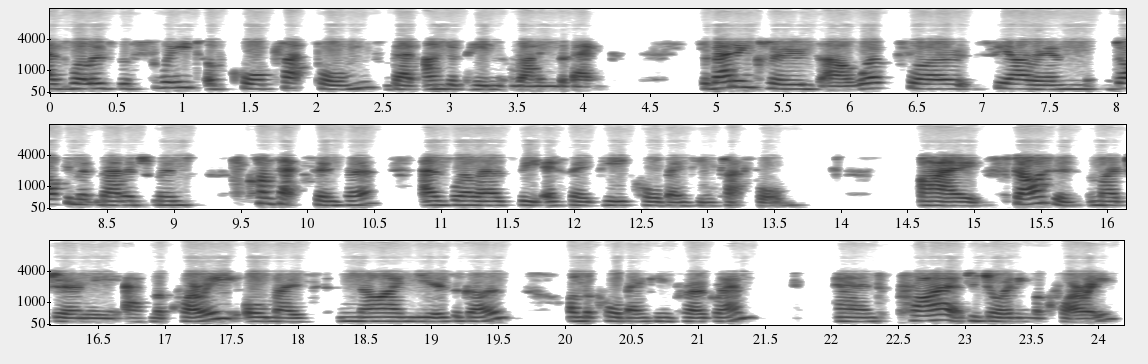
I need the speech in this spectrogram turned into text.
as well as the suite of core platforms that underpin running the bank. So that includes our workflow, CRM, document management, contact center, as well as the SAP core banking platform. I started my journey at Macquarie almost nine years ago on the core banking program. And prior to joining Macquarie,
